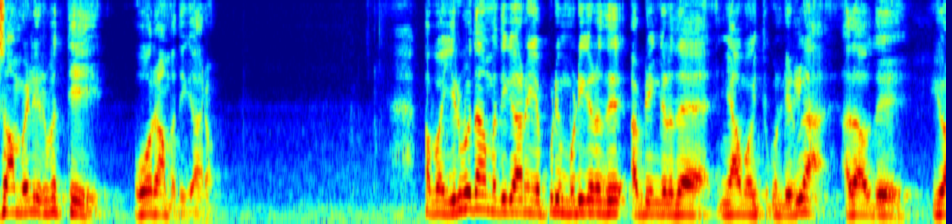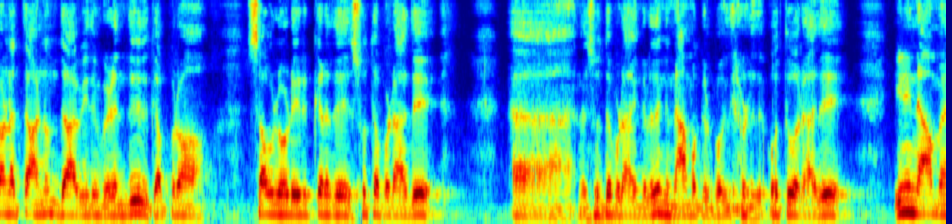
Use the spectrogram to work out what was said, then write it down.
சாமியில் இருபத்தி ஓராம் அதிகாரம். அப்போ இருபதாம் அதிகாரம் எப்படி முடிகிறது அப்படிங்கிறத ஞாபகம் வைத்து கொண்டீர்களா? அதாவது யோனத்தானும் தாவீதும் விழுந்து இதுக்கப்புறம் சவுலோடு இருக்கிறது சுத்தப்படாது. இந்த சுத்தப்படாதுங்கிறது இங்கே நாமக்கல் பகுதியில் உள்ளது. ஒத்து வராது. இனி நாம்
